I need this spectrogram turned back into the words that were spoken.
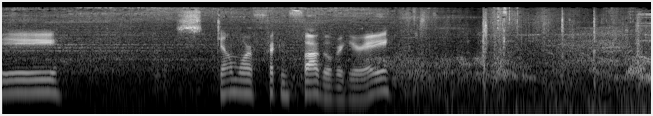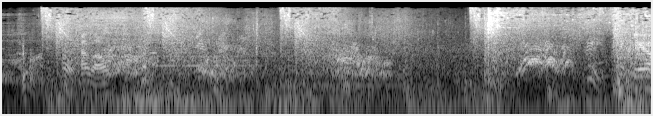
Okay. Still more freaking fog over here, eh? Oh, hello. Thank you.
